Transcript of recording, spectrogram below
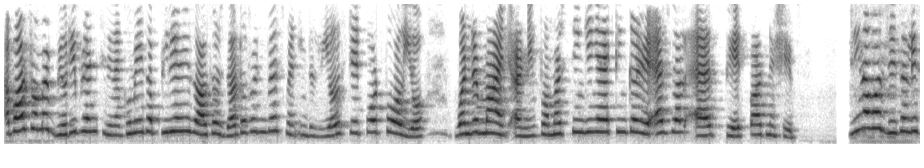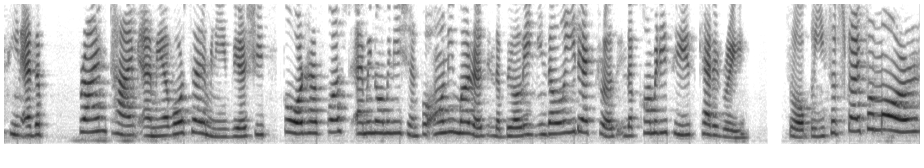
Apart from her beauty brand, Selena Gomez's billion is also a result of her investment in the real estate portfolio, Wondermind earning from her singing and acting career as well as paid partnerships. Selena was recently seen at the Primetime Emmy Award ceremony where she scored her first Emmy nomination for Only Murders in the Building in the lead actress in the comedy series category. So please subscribe for more.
